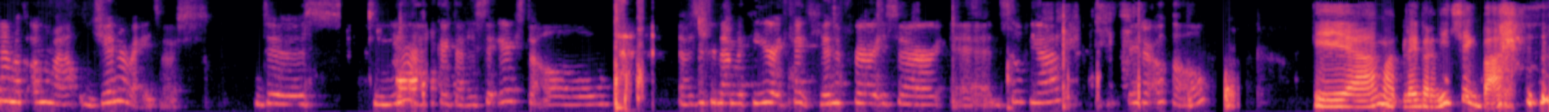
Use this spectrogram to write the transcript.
namelijk allemaal generators. Dus ja, kijk, daar is de eerste al. En we zitten namelijk hier. Kijk, Jennifer is er en Sylvia. is er ook al? Ja, maar blijkbaar niet zichtbaar.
